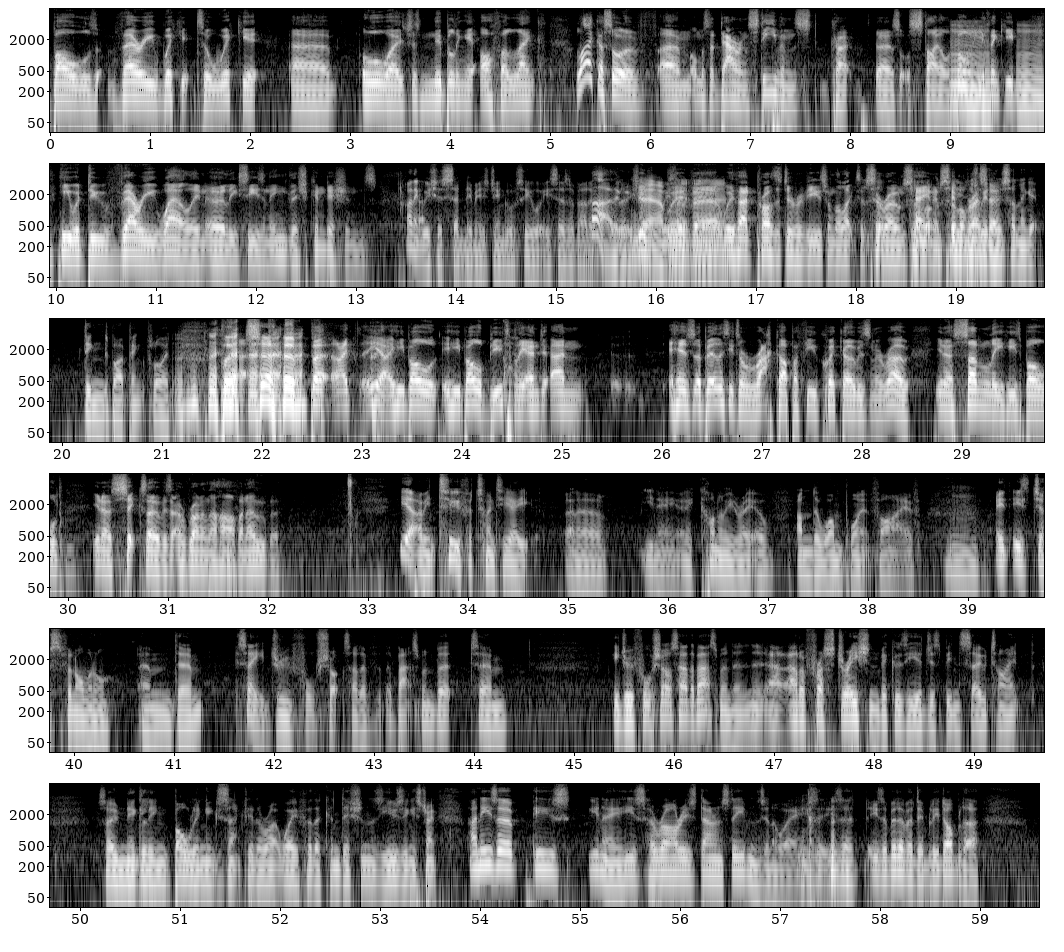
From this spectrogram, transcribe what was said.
bowls very wicket to wicket, uh, always just nibbling it off a length, like a sort of um, almost a Darren Stevens ki- uh, sort of style of bowling. You think he'd, he would do very well in early season English conditions. I think we should send him his jingle, see what he says about it. Ah, I think we should. Yeah, we've, absolutely, uh, yeah. we've had positive reviews from the likes of so, Tyrone so, Kane lo- and so Tim long as we don't suddenly get dinged by Pink Floyd. but um, but I, th- yeah, he bowled he bowled beautifully, and and his ability to rack up a few quick overs in a row, you know, suddenly he's bowled you know six overs at a run and a half and over. yeah, I mean, two for 28 and a you know an economy rate of under 1.5. It is just phenomenal. And um, say he drew four shots out of the batsman, but um, he drew four shots out of the batsman and uh, out of frustration because he had just been so tight, so niggling, bowling exactly the right way for the conditions, using his strength. And he's a he's you know he's Harare's Darren Stevens in a way. He's a, he's a he's a bit of a dibbly dobbler.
